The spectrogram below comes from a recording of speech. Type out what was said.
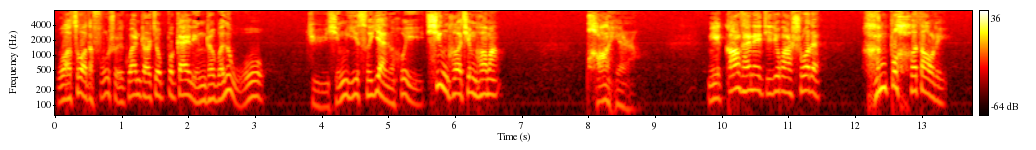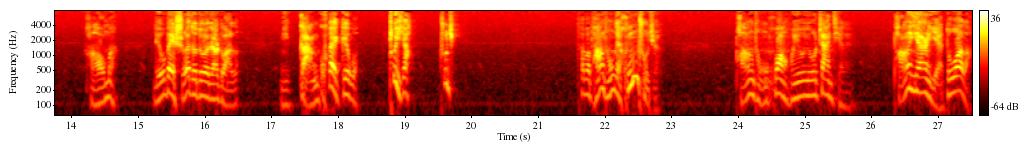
我坐的浮水关这儿就不该领着文武举行一次宴会庆贺庆贺吗？庞先生，你刚才那几句话说的很不合道理，好嘛？刘备舌头都有点短了，你赶快给我退下出去。他把庞统给轰出去了。庞统晃晃悠悠站起来，庞先生也多了，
